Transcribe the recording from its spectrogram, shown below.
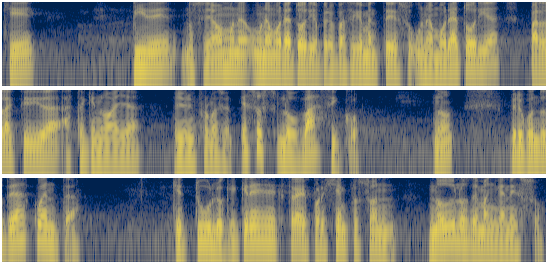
que pide, no se llama una, una moratoria, pero básicamente eso, una moratoria para la actividad hasta que no haya mayor información. Eso es lo básico, ¿no? Pero cuando te das cuenta que tú lo que quieres extraer, por ejemplo, son nódulos de manganeso,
